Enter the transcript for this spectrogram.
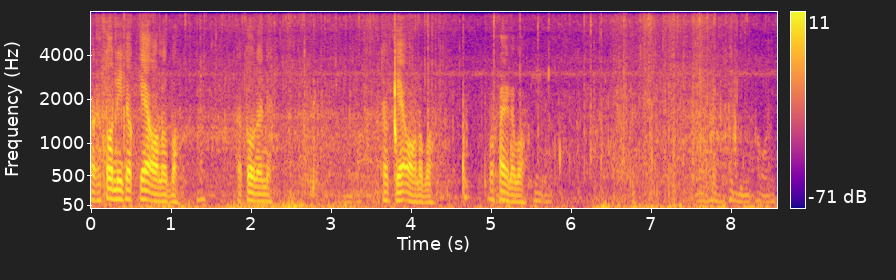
กระต้นนี้เจ้าแก้ออกแล้วบ่กระต้นนั้นเนี่ย เจ้าแก้ออกแล้วบ่บ่ไฟแล้วบ่ ให้ดึงเขาเลย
